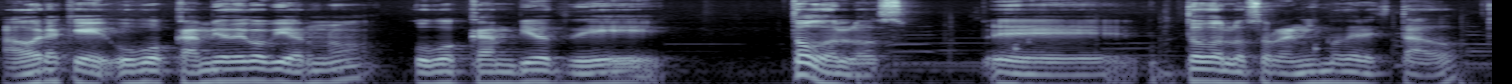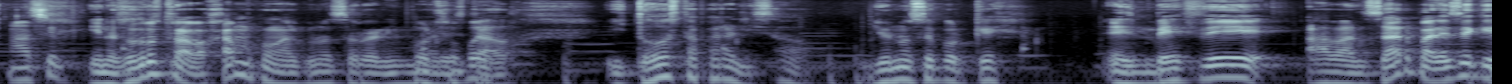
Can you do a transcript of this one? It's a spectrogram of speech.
ahora que hubo cambio de gobierno, hubo cambio de todos los eh, todos los organismos del Estado. Ah, sí. Y nosotros trabajamos con algunos organismos Por del supuesto. Estado. Y todo está paralizado. Yo no sé por qué. En vez de avanzar, parece que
